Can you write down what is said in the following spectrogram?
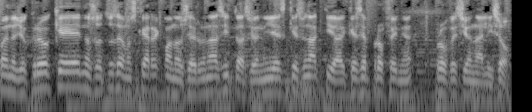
Bueno, yo creo que nosotros tenemos que reconocer una situación y es que es una actividad que se profesionalizó.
